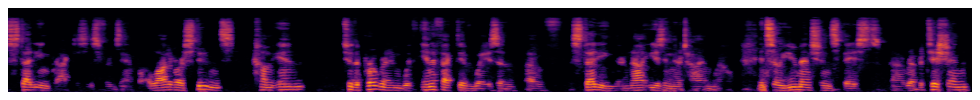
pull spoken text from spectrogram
studying practices, for example. A lot of our students come in to the program with ineffective ways of, of studying. They're not using their time well. And so you mentioned spaced uh, repetition.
